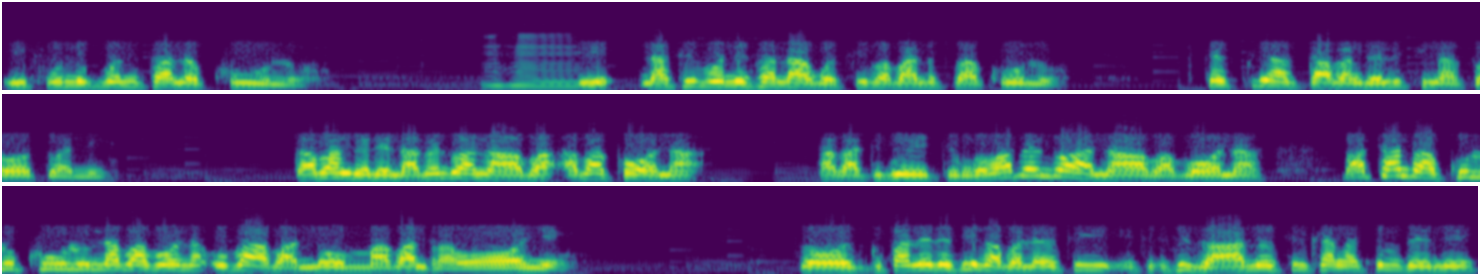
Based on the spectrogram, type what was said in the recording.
ifuna ukubonisana khulu. Mhm. Si- nasibonisana-ko sibabantu sibakhulu. Ke singazicabangeli thina sodwa ni. Cabangele nabantwana aba abakhona phakathi kwethu ngoba abantwana aba bona bathanda khulukhulu nababona ubaba noma bandawonye so kufanele singaba leyo si- si- sizame sihlanganise umndeni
